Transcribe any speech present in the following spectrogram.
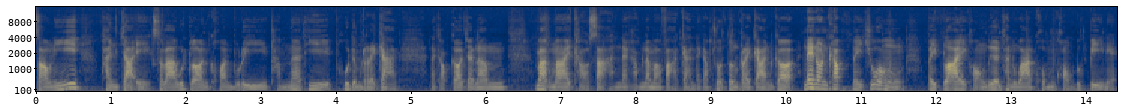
เสาร์นี้พันจ่าเอกสลาวุฒิกรคอนบุรีทำหน้าที่ผู้ดำเนินรายการนะครับก็จะนำมากมายข่าวสารนะครับนำมาฝากกันนะครับ ช่วงต้นรายการก็แน่นอนครับในช่วงปปลายของเดือนธันวาคมของทุกปีเนี่ย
